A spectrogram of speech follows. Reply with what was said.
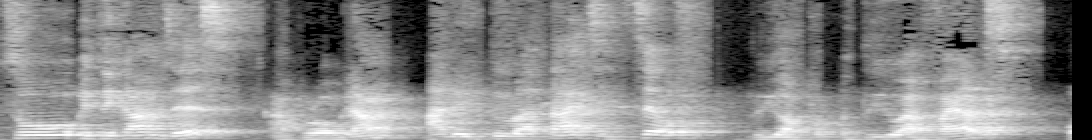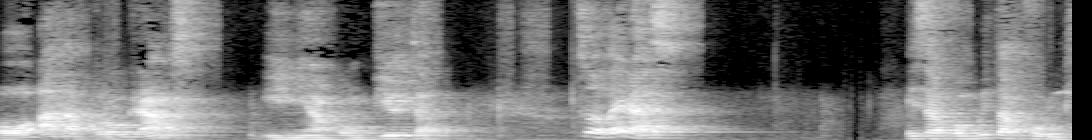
So it becomes as a program and it will attach itself to your, to your files or other programs in your computer. So virus is a computer code.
